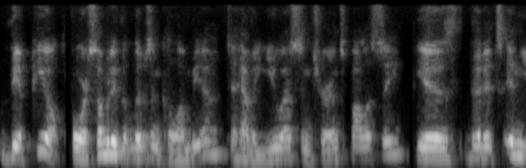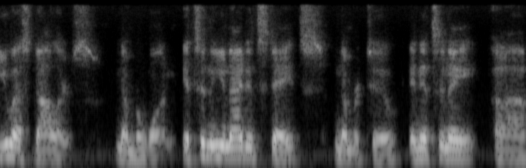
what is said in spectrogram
the appeal for somebody that lives in Colombia to have a U.S. insurance policy is that it's in U.S. dollars. Number one, it's in the United States. Number two, and it's in a uh,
